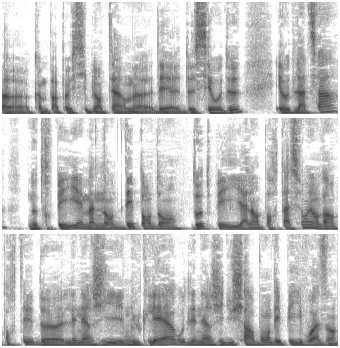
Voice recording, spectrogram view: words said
euh, comme pas possible en termes de, de CO2. Et au-delà de ça, notre pays est maintenant dépendant d'autres pays à l'importation et on va importer de l'énergie nucléaire ou de l'énergie du charbon des pays voisins.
